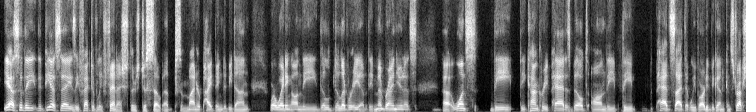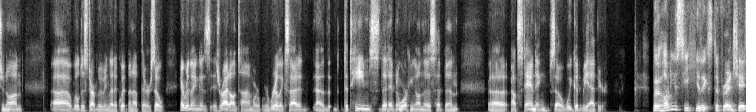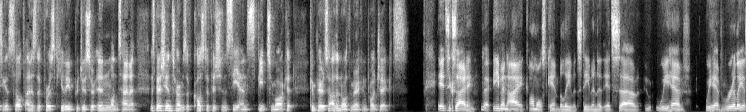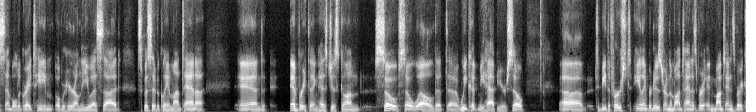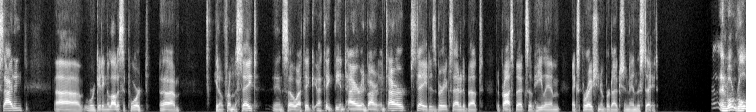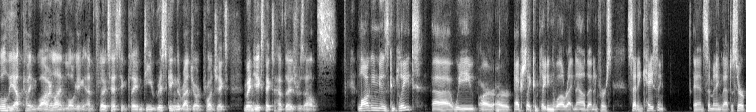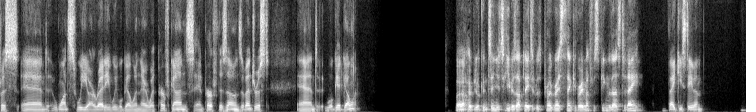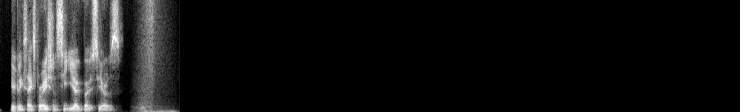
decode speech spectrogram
Yeah, so the, the PSA is effectively finished. There's just so, uh, some minor piping to be done. We're waiting on the, the delivery of the membrane units. Uh, once the the concrete pad is built on the the pad site that we've already begun construction on, uh, we'll just start moving that equipment up there. So everything is is right on time. We're we're really excited. Uh, the, the, teams that have been working on this have been uh, outstanding. So we couldn't be happier. But how do you see Helix differentiating itself as the first helium producer in Montana, especially in terms of cost efficiency and speed to market compared to other North American projects? It's exciting. Even I almost can't believe it, Stephen. It's uh, we have we have really assembled a great team over here on the U.S. side, specifically in Montana, and everything has just gone so so well that uh, we couldn't be happier. So uh, to be the first helium producer in the Montana is very in Montana is very exciting. Uh, we're getting a lot of support, um, you know, from the state, and so I think I think the entire envir- entire state is very excited about the prospects of helium exploration and production in the state. And what role will the upcoming wireline logging and flow testing play in de-risking the Rudyard project? When do you expect to have those results? Logging is complete. Uh, we are, are actually completing the well right now, then in first setting casing and submitting that to surface. And once we are ready, we will go in there with perf guns and perf the zones of interest, and we'll get going. Well, I hope you'll continue to keep us updated with progress. Thank you very much for speaking with us today. Thank you, Stephen. Helix Exploration CEO Bo Sears.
